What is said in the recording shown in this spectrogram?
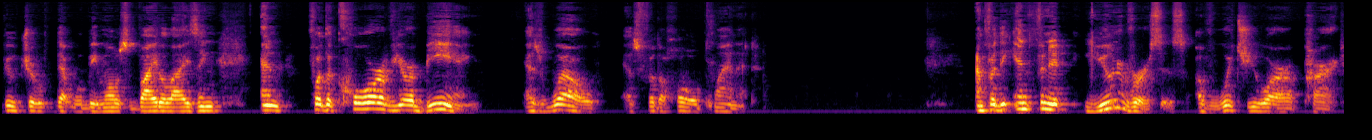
future that will be most vitalizing and for the core of your being as well as for the whole planet. And for the infinite universes of which you are a part.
